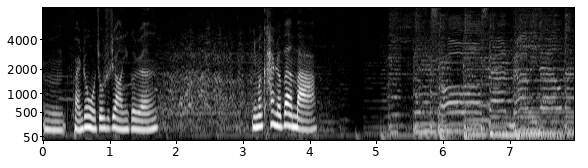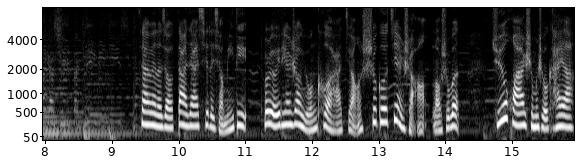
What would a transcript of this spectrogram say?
嗯，反正我就是这样一个人。你们看着办吧。下面呢叫大家期的小迷弟，他说有一天上语文课啊，讲诗歌鉴赏，老师问菊花什么时候开呀？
